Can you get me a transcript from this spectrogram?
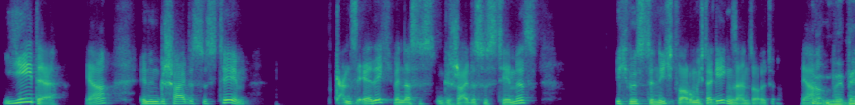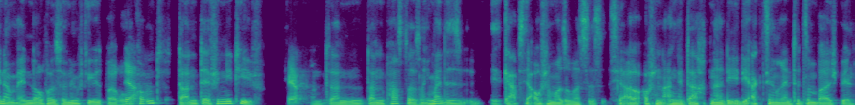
jeder. Ja, in ein gescheites System. Ganz ehrlich, wenn das ein gescheites System ist, ich wüsste nicht, warum ich dagegen sein sollte. Ja. ja wenn am Ende auch was Vernünftiges bei rumkommt, ja. dann definitiv. Ja. Und dann, dann passt das. Ich meine, das gab es ja auch schon mal sowas, das ist ja auch schon angedacht, ne? Die, die Aktienrente zum Beispiel.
